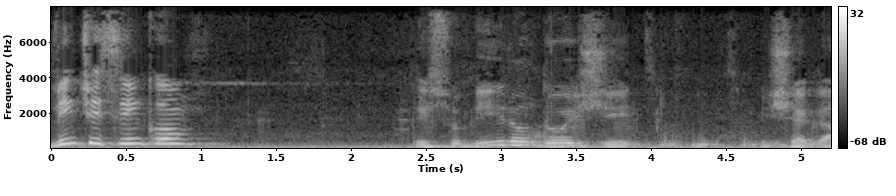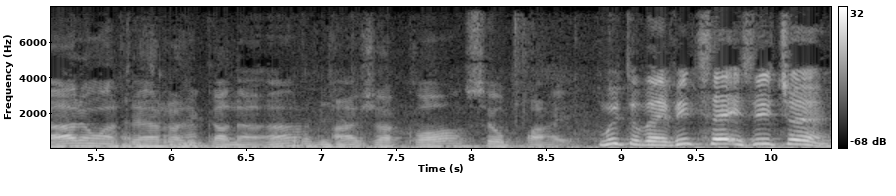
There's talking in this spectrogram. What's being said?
25. E subiram do Egito e chegaram à terra de Canaã, a Jacó, seu pai. Muito bem, 26, Itche.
